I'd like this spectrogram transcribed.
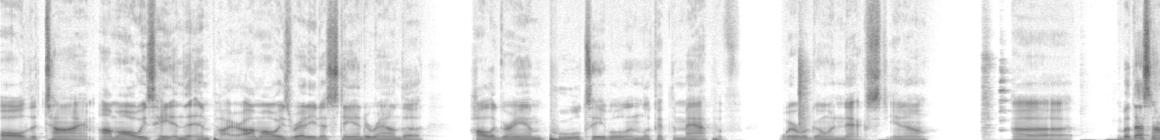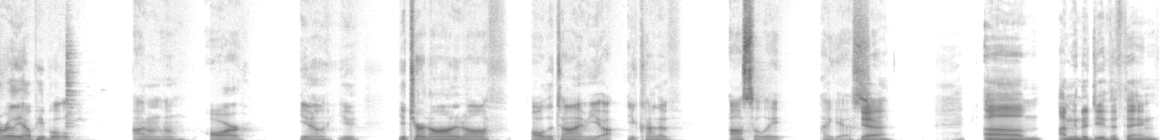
all the time. I'm always hating the empire. I'm always ready to stand around the hologram pool table and look at the map of where we're going next you know? Uh but that's not really how people i don't know are you know? You you turn on and off all the time. You you kind of oscillate i guess. Yeah. Um, I'm gonna do the thing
